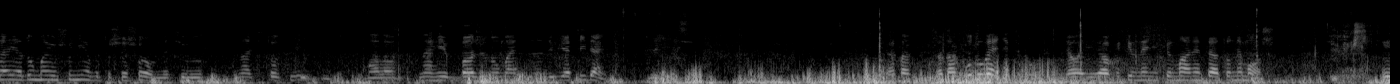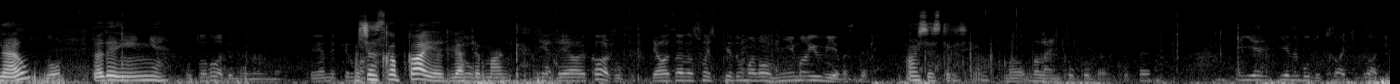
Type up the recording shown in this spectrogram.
Ще я думаю, що ні, бо то ще що, в нас 12 квітня. Мало книги бажано в мене на 9 день. Я так, я так буду видіти, бо я, я хотів нині фільманити, а то не можу. Не? Ну, Та де ні, ні. у то води було. Та я не А фільмав. ще слабка є для Ну. фірманки. Ні, то я кажу, я зараз ось піду малого знімаю вивезти. Ось це стресила. Мал, маленьку. А є, є не будуть хаті платити.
